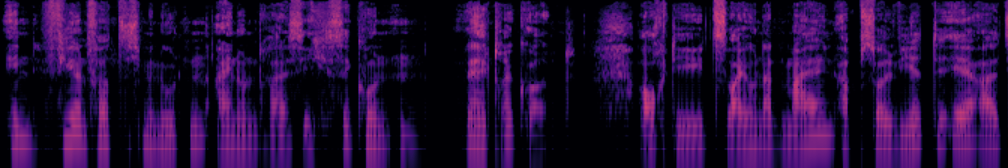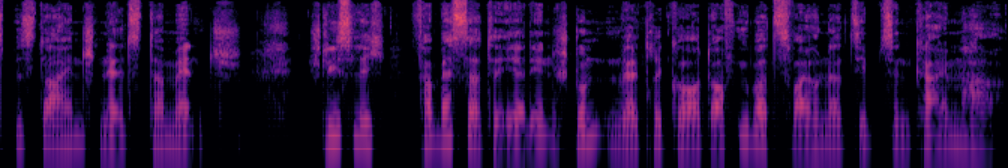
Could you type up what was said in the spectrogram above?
in 44 Minuten 31 Sekunden. Weltrekord. Auch die 200 Meilen absolvierte er als bis dahin schnellster Mensch. Schließlich verbesserte er den Stundenweltrekord auf über 217 km/h.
